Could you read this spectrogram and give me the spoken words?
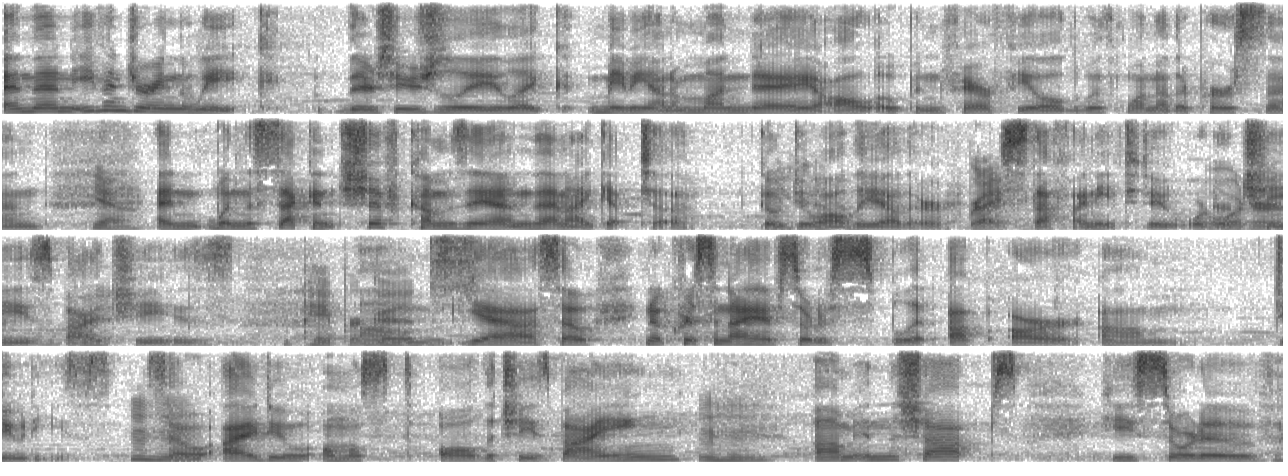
and then even during the week, there's usually like maybe on a Monday, I'll open Fairfield with one other person. Yeah. And when the second shift comes in, then I get to go do all the other Right. stuff I need to do order, Order, cheese, buy right. cheese. The paper Um, goods. yeah, so you know, Chris and I have sort of split up our um, duties. Mm-hmm. So I do almost all the cheese buying Mm-hmm. um, in the shops. He's sort of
